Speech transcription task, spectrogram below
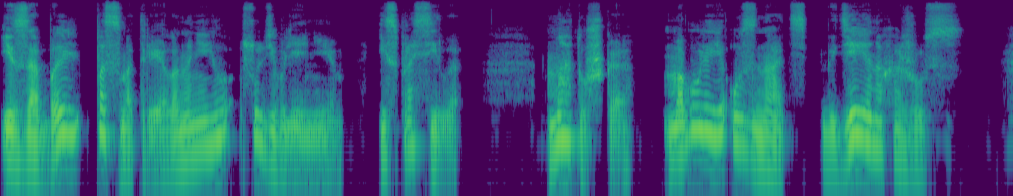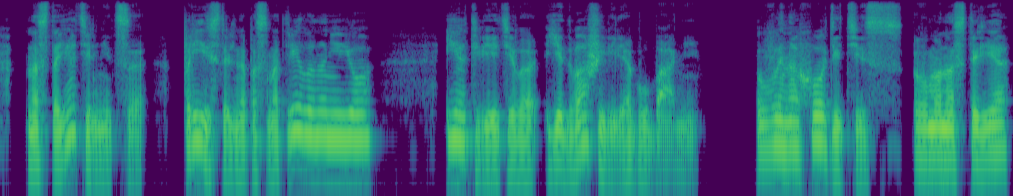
Изабель посмотрела на нее с удивлением и спросила, «Матушка, могу ли я узнать, где я нахожусь?» Настоятельница пристально посмотрела на нее и ответила, едва шевеля губами. «Вы находитесь в монастыре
